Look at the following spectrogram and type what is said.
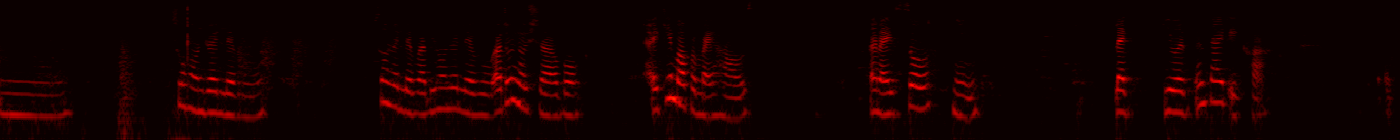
mm, 200 level 200 level, I'll be 100 level. I don't know, Sha, but I came out from my house and I saw him. Like, he was inside a car. Like,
